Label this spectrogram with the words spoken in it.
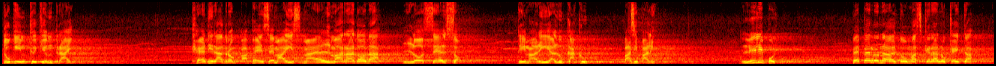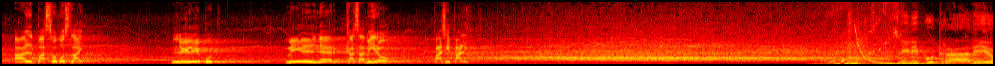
Dugim Kütyüm Dráj, Kedira Drogba Benzema Ismael Maradona, Lo Celso, Di Maria Lukaku, Basipali, Lilliput, Pepe Ronaldo Mascherano Keita, Alba Soboslai, Lilliput, Milner Casamiro, Basipali. Lilliput Rádió.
